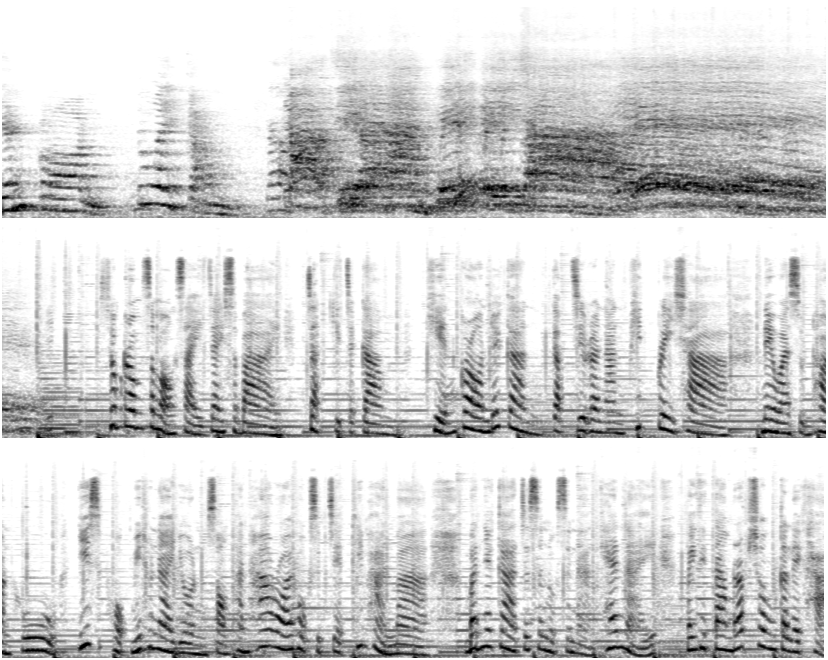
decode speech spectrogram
ขียนกรอนด้วยกันชมรมสมองใสใจสบาย จัดกิจกรรม เขียนกรอนด้วยกันกับจิรนันท์พิษปรีชา ในวันสุนทรภู่ 26 มิถุนายน 2567 ที่ผ่านมา บรรยากาศจะสนุกสนานแค่ไหน ไปติดตามรับชมกันเลยค่ะ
